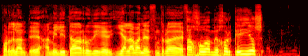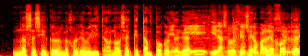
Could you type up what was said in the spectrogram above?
por delante eh, a Militao, a Rudiger y Alaba en el centro de la ha defensa. jugado mejor que ellos. No sé si mejor que Militao, no, o sea que tampoco te y la solución si no para el mejor que, es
